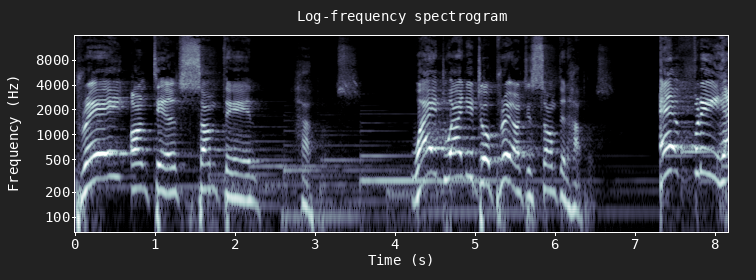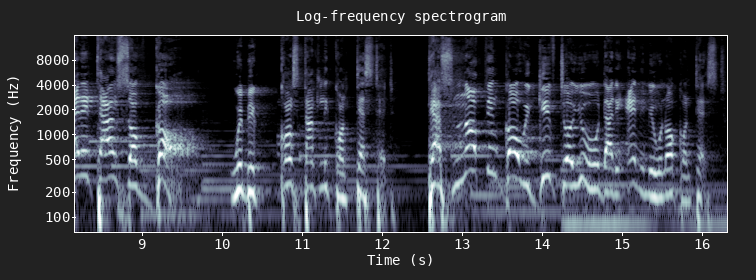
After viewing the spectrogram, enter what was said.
Pray until something happens. Why do I need to pray until something happens? Every inheritance of God will be constantly contested. There's nothing God will give to you that the enemy will not contest.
